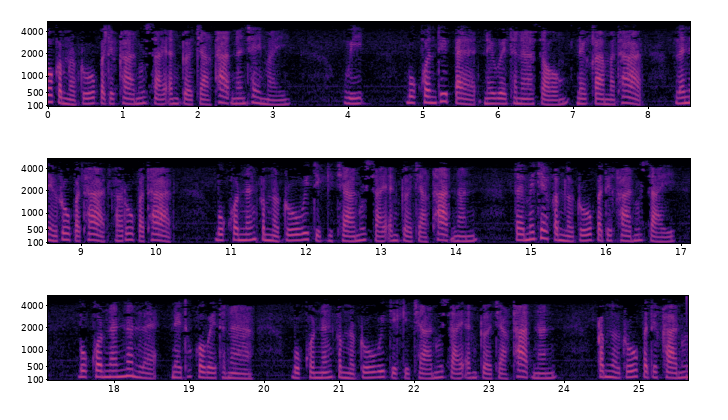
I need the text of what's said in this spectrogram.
ก็กำหนดรู้ปฏิคานุสัยอันเกิดจากธาตุนั้นใช่ไหม วิ บุคคลที่แปดในเวทนาสองในกามธาตุและในรูปธาตุอรูปธาตุบุคคลนั้นกำหนดรู้วิจิกิจฉานุสัยอันเกิดจากธาตุนั้น แต่ไม่ใช่กำหนดรู้ปฏิคานุสัย บุคคลนั้นนั่นแหละ ในทุกเวทนา บุคคลนั้นกำหนดรู้วิจิกิจฉานุสัยอันเกิดจากธาตุนั้นกำหนดรู้ปฏิคานุ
